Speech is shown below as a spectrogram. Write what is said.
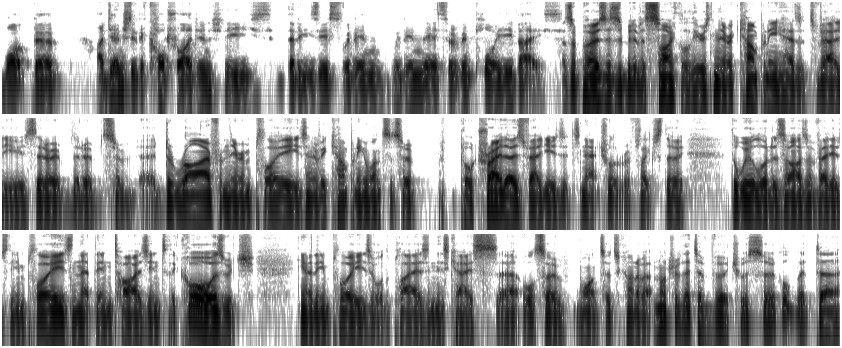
what the identity, the cultural identities that exist within within their sort of employee base. I suppose there's a bit of a cycle here, isn't there? A company has its values that are that are sort of uh, derived from their employees, and if a company wants to sort of portray those values, it's natural it reflects the the will or desires or values of the employees, and that then ties into the cause, which you know the employees or the players in this case uh, also want. So it's kind of a, I'm not sure if that's a virtuous circle, but uh,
